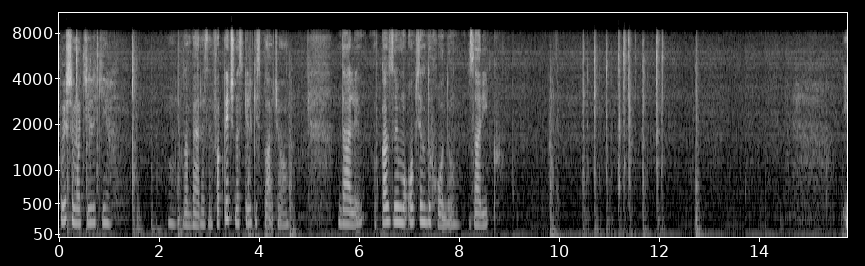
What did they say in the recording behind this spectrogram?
пишемо тільки за березень, фактично скільки сплачував. Далі вказуємо обсяг доходу за рік. І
